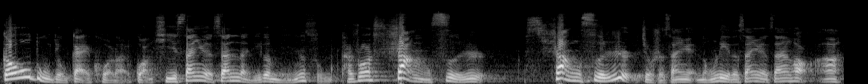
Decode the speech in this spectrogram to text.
高度就概括了广西三月三的一个民俗。他说：“上巳日，上巳日就是三月，农历的三月三号啊，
